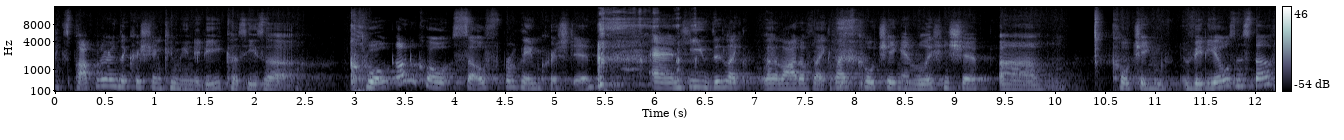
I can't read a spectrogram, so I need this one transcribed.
he's popular in the Christian community because he's a quote unquote self-proclaimed Christian, and he did like a lot of like life coaching and relationship. Um, coaching videos and stuff.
